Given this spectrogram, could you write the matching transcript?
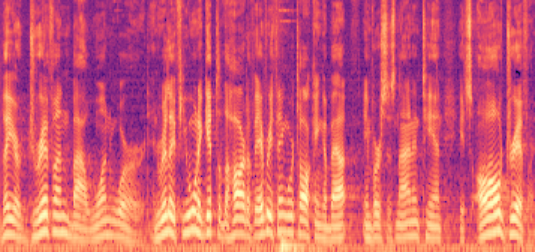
they are driven by one word. And really, if you want to get to the heart of everything we're talking about in verses 9 and 10, it's all driven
